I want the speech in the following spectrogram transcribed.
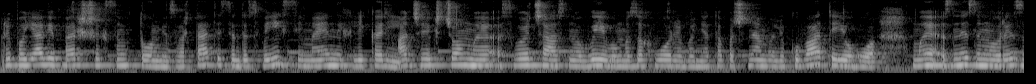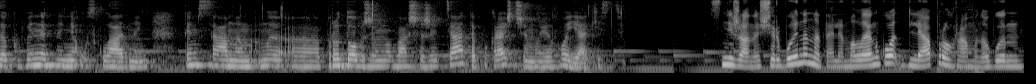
При появі перших симптомів звертатися до своїх сімейних лікарів. Адже якщо ми своєчасно виявимо захворювання та почнемо лікувати його, ми знизимо ризик виникнення ускладнень. Тим самим ми е, продовжимо ваше життя та покращимо його якість. Сніжана Щербина, Наталя Маленко для програми новин.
